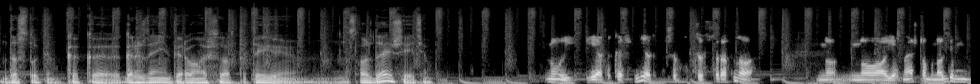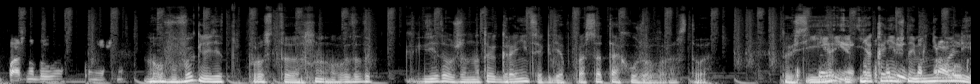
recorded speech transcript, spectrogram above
доступен как э, гражданин первого сорта. Ты наслаждаешься этим? Ну, я-то, конечно, нет, это все равно. Но, но я знаю, что многим важно было, конечно. Ну, выглядит просто вот это где-то уже на той границе, где простота хуже воровства. То есть да я, нет, я ну, конечно, минималист.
